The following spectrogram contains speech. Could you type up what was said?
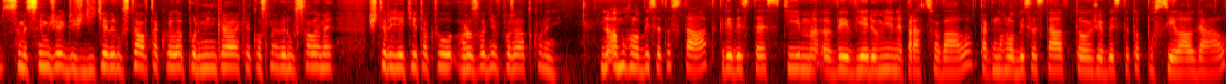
si myslím, že když dítě vyrůstá v takovýchhle podmínkách, jako jsme vyrůstali my čtyři děti, tak to rozhodně v pořádku není. No a mohlo by se to stát, kdybyste s tím vy vědomě nepracoval, tak mohlo by se stát to, že byste to posílal dál?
